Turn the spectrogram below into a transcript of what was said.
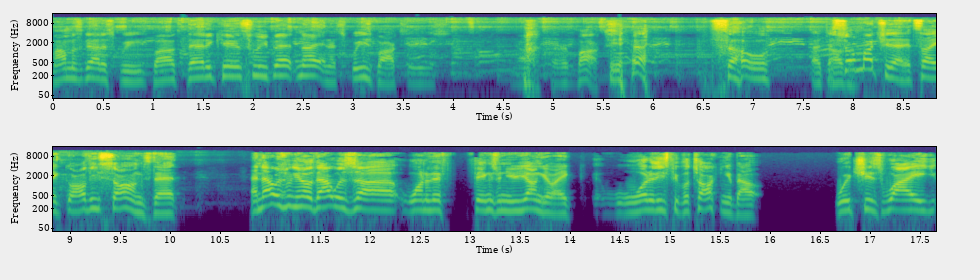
Mama's got a squeeze box. Daddy can't sleep at night. And a squeeze box is, you know, her box. Yeah. So That's there's so much of that. It's like all these songs that, and that was, you know, that was, uh, one of the things when you're young, you're like, what are these people talking about? Which is why you,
